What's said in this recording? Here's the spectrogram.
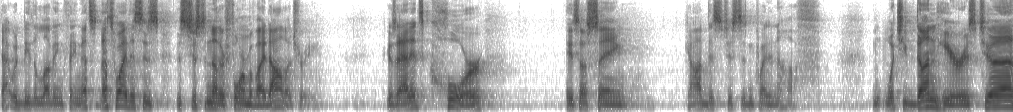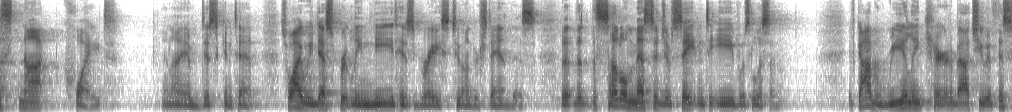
that would be the loving thing. That's, that's why this is, this is just another form of idolatry. Because at its core, it's us saying, God, this just isn't quite enough. What you've done here is just not quite, and I am discontent. That's why we desperately need His grace to understand this. The, the, the subtle message of Satan to Eve was listen, if God really cared about you, if this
